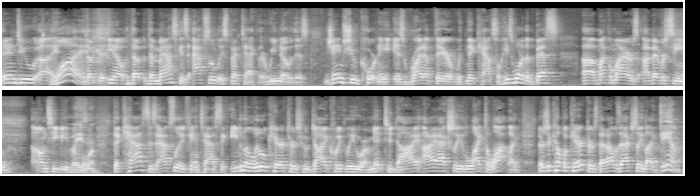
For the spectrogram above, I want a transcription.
They didn't do. Uh, Why? The, you know, the, the mask is absolutely spectacular. We know this. James Jude Courtney is right up there with Nick Castle. He's one of the best uh, Michael Myers I've ever seen on TV before. Amazing. The cast is absolutely fantastic. Even the little characters who die quickly, who are meant to die, I actually liked a lot. Like, there's a couple characters that I was actually like, damn.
